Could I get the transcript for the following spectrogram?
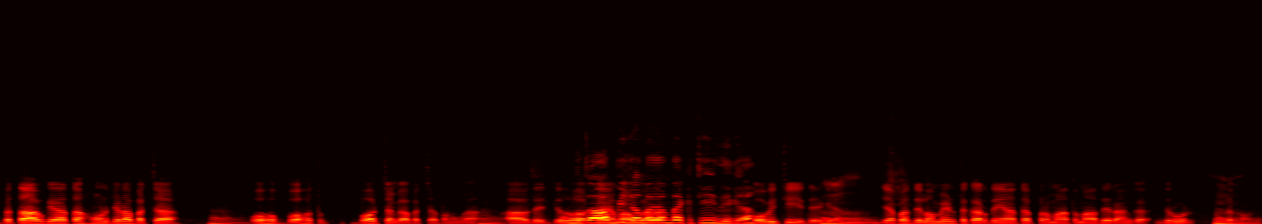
ਬਤਾਵ ਗਿਆ ਤਾਂ ਹੁਣ ਜਿਹੜਾ ਬੱਚਾ ਹੂੰ। ਉਹ ਬਹੁਤ ਬਹੁਤ ਚੰਗਾ ਬੱਚਾ ਬਣੂਗਾ। ਆਪਦੇ ਜਦੋਂ time ਵੀ ਜਾਂਦਾ ਜਾਂਦਾ ਇੱਕ ਚੀਜ਼ ਦੇ ਗਿਆ। ਉਹ ਵੀ ਚੀਜ਼ ਦੇ ਗਿਆ। ਜੇ ਆਪਾਂ ਦਿਲੋਂ ਮਿਹਨਤ ਕਰਦੇ ਆ ਤਾਂ ਪ੍ਰਮਾਤਮਾ ਦੇ ਰੰਗ ਜ਼ਰੂਰ ਦਿਖਾਉਂਦਾ।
